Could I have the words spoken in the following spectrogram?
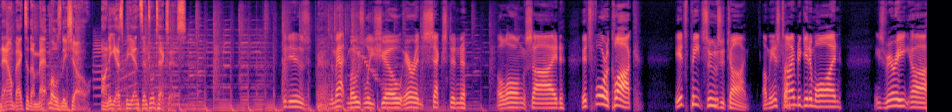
Now back to the Matt Mosley Show on ESPN Central Texas. It is the Matt Mosley Show. Aaron Sexton alongside. It's four o'clock. It's Pete Sousa time. I mean, it's time to get him on. He's very. Uh,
